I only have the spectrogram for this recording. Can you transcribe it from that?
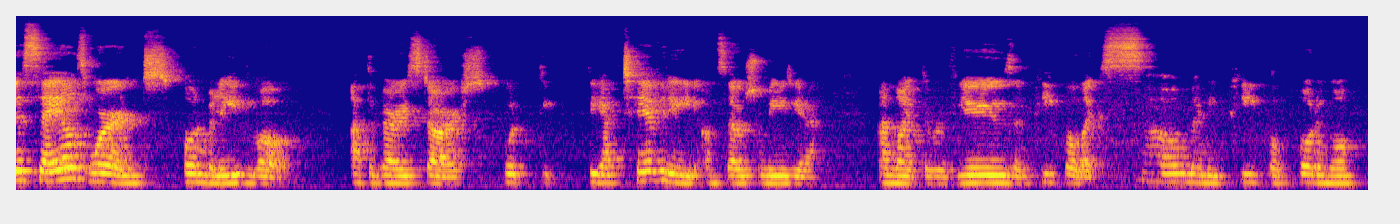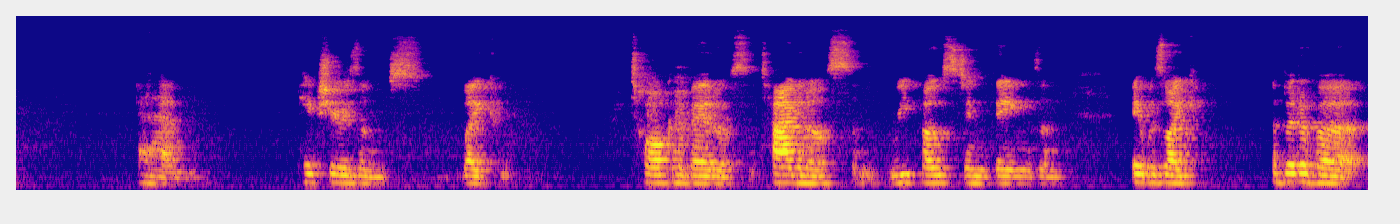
the sales weren't unbelievable at the very start, but the, the activity on social media and like the reviews and people, like so many people putting up um, pictures and like talking about us, tagging us, and reposting things, and it was like a bit of a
